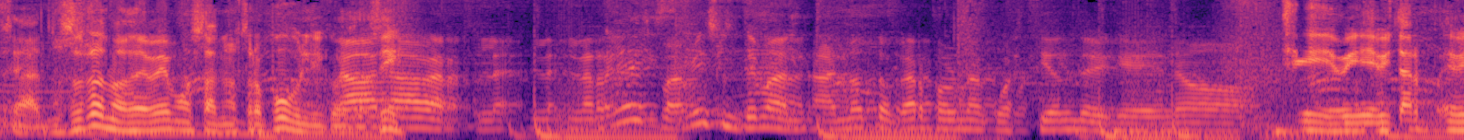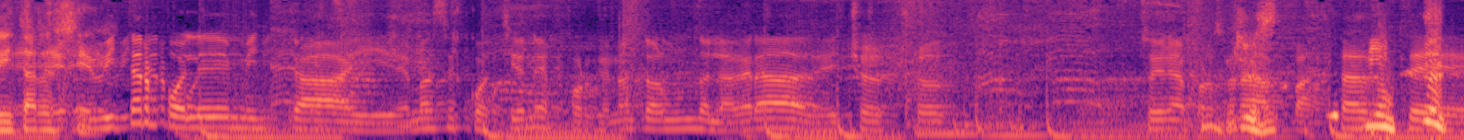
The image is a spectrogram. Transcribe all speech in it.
O sea, nosotros nos debemos a nuestro público, No, no, a ver, la, la- la realidad es que para mí es un tema a no tocar por una cuestión de que no. Sí, evitar, evitar, Eh, sí. Evitar polémica y demás cuestiones porque no todo el mundo le agrada. De hecho, yo soy una persona bastante,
